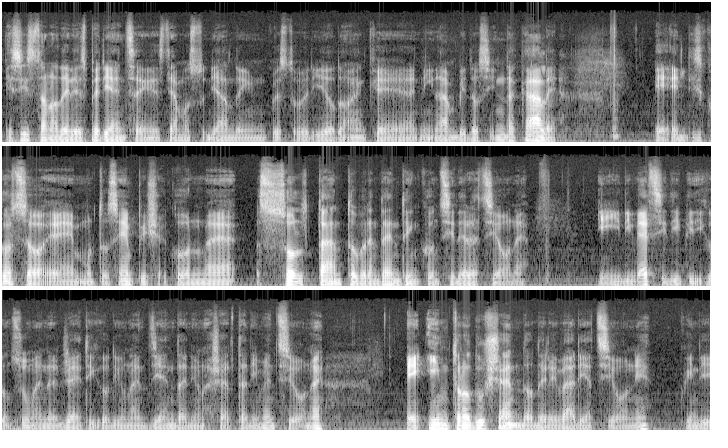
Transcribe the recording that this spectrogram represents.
Esistono delle esperienze che stiamo studiando in questo periodo anche in ambito sindacale e il discorso è molto semplice, con eh, soltanto prendendo in considerazione i diversi tipi di consumo energetico di un'azienda di una certa dimensione e introducendo delle variazioni, quindi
